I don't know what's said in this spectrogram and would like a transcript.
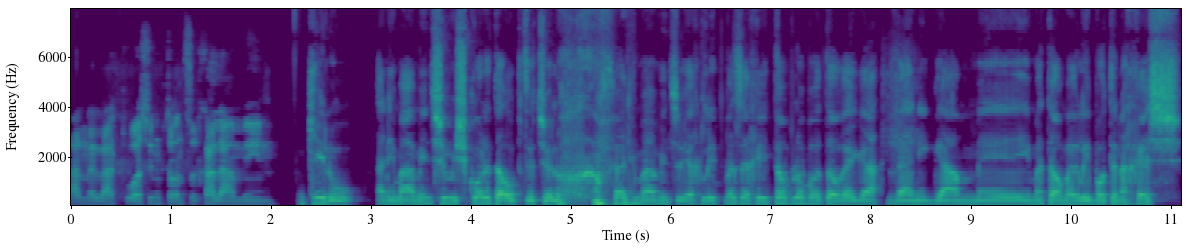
הנהלת וושינגטון צריכה להאמין. כאילו אני מאמין שהוא ישקול את האופציות שלו ואני מאמין שהוא יחליט מה שהכי טוב לו באותו רגע. ואני גם אה, אם אתה אומר לי בוא תנחש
